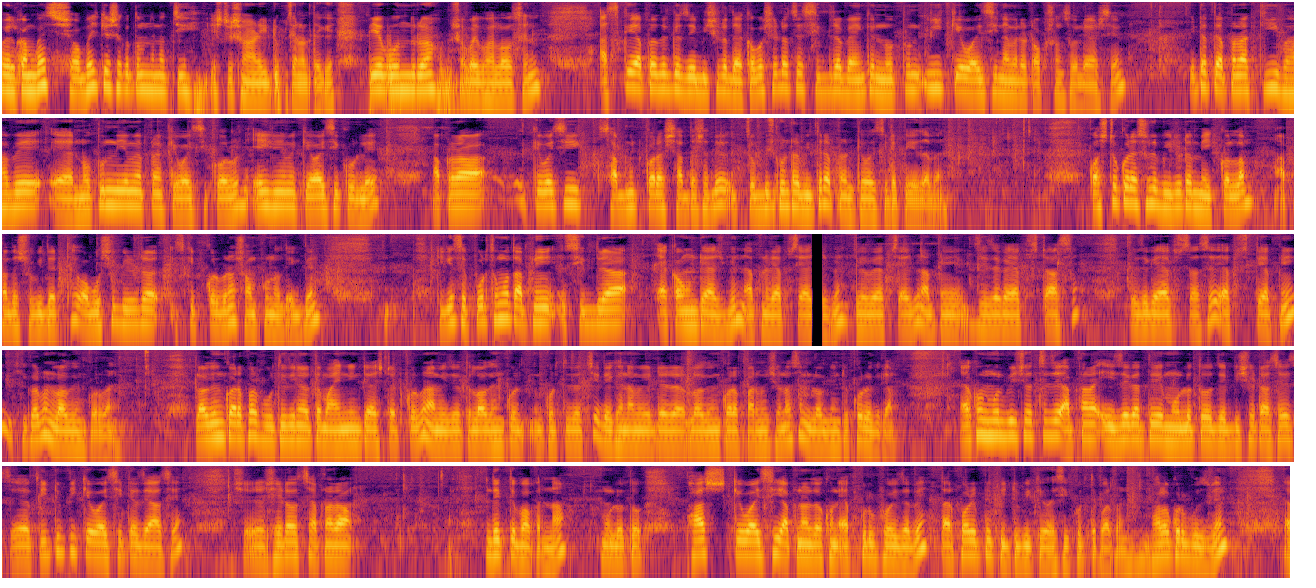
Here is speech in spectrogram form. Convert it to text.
Welcome guys সবাইকে স্বাগতম জানাচ্ছি স্টেশনার ইউটিউব চ্যানেল থেকে। প্রিয় বন্ধুরা, সবাই ভালো আছেন? আজকে আপনাদেরকে যে বিষয়টা দেখাবো, সেটা হচ্ছে সিদ্রা ব্যাংকের নতুন ই কেওয়াইসি নামের একটা অপশন চলে আসছে। এটাতে আপনারা কীভাবে নতুন নিয়মে আপনারা কেওয়াইসি করবেন? এই নিয়মে কেওয়াইসি করলে আপনারা কেওয়াইসি সাবমিট করার সাথে সাথে চব্বিশ ঘণ্টার ভিতরে আপনারা কেওয়াইসিটা পেয়ে যাবেন। কষ্ট করে আসলে ভিডিওটা মেক করলাম। আপনাদের সুবিধার্থে অবশ্যই ভিডিওটা স্কিপ করবে না, সম্পূর্ণ দেখবেন। ঠিক আছে? প্রথমত আপনি সিদ্রা অ্যাকাউন্টে আসবেন, আপনার অ্যাপসে আসবেন। যেভাবে অ্যাপসে আসবেন, আপনি যে জায়গায় অ্যাপসটা আছে, ওই জায়গায় অ্যাপস আছে। অ্যাপসটি আপনি কী করবেন? লগ ইন করবেন। লগ ইন করার পর প্রতিদিন একটা মাইনিংটা স্টার্ট করবেন। আমি যেহেতু লগ ইন করতে যাচ্ছি, দেখেন আমি এটা লগ ইন করার পারমিশন আছে, আমি লগ ইনটা করে দিলাম। এখন মূল বিষয় হচ্ছে যে, আপনারা এই জায়গাতে মূলত যে বিষয়টা আছে পি টু পি কেওয়াইসিটা যে আছে সেটা হচ্ছে আপনারা দেখতে পাবেন না। মূলত ফার্স্ট কেওয়াইসি আপনার যখন অ্যাপ্রুভ হয়ে যাবে, তারপর আপনি পি টু পি কেওয়াইসি করতে পারবেন। ভালো করে বুঝবেন।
